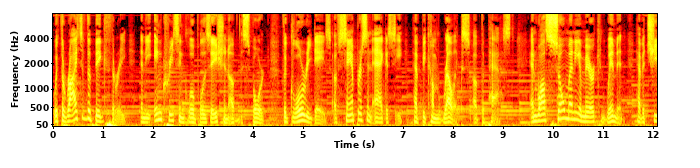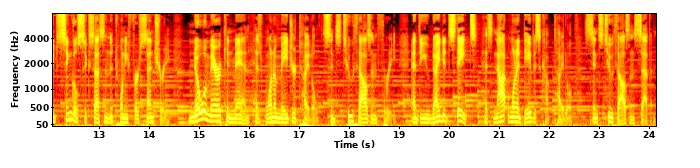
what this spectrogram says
With the rise of the Big Three and the increasing globalization of the sport, the glory days of Sampras and Agassi have become relics of the past. And while so many American women have achieved singles success in the 21st century, no American man has won a major title since 2003, and the United States has not won a Davis Cup title since 2007.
